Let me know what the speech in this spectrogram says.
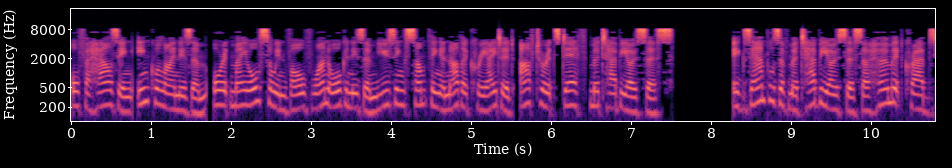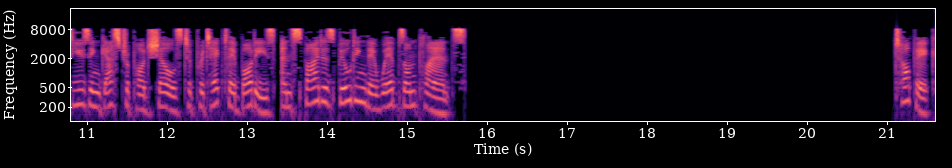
or for housing inquilinism, or it may also involve one organism using something another created, after its death metabiosis. Examples of metabiosis are hermit crabs using gastropod shells to protect their bodies, and spiders building their webs on plants. Topic:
